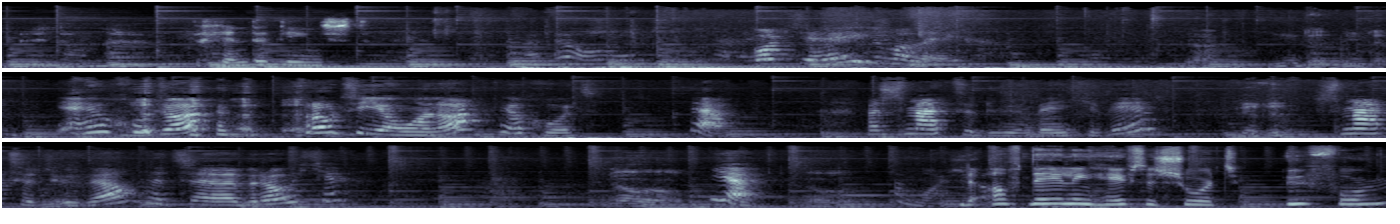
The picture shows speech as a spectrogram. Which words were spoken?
En dan eh, begint de dienst. Word je helemaal leeg. Ja, niet dat, niet dat. Ja, heel goed hoor. Grote jongen hoor. Heel goed. Ja. Maar smaakt het u een beetje weer? Smaakt het u wel, het eh, broodje? Ja. mooi. De afdeling heeft een soort U-vorm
